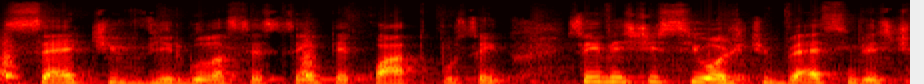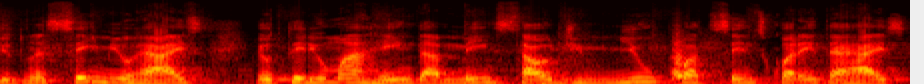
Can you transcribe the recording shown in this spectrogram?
7,64%. Se eu investisse hoje, tivesse investido né, 100 mil reais, eu teria uma renda mensal de 1.440 reais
